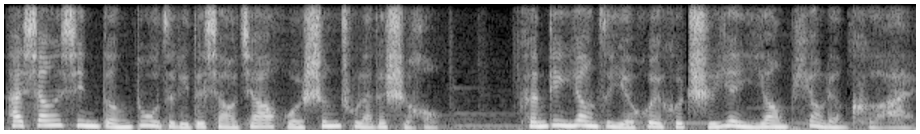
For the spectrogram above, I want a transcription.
她相信，等肚子里的小家伙生出来的时候。肯定样子也会和迟燕一样漂亮可爱。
